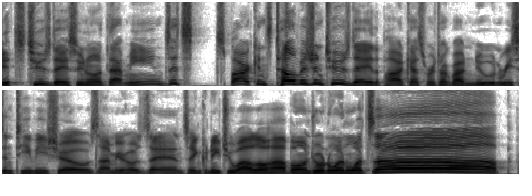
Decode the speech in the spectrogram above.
It's Tuesday, so you know what that means. It's Spiraken's Television Tuesday, the podcast where we talk about new and recent TV shows. I'm your host, Zan, saying konnichiwa, aloha, bonjour, and what's up?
